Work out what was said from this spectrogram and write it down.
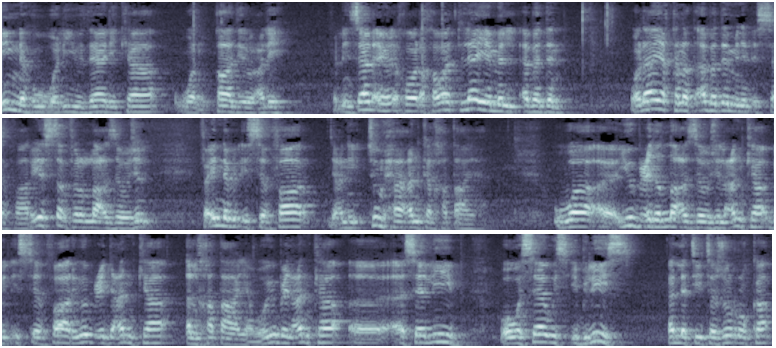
إنه ولي ذلك والقادر عليه. فالإنسان أيها الأخوة والأخوات لا يمل أبدا ولا يقنط أبدا من الاستغفار. يستغفر الله عز وجل فإن بالاستغفار يعني تمحى عنك الخطايا ويبعد الله عز وجل عنك بالاستغفار يبعد عنك الخطايا ويبعد عنك آه، أساليب ووساوس إبليس التي تجرك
